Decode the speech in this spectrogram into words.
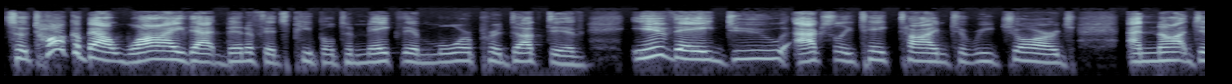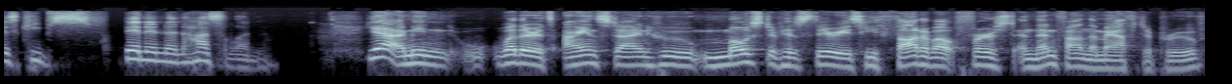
so talk about why that benefits people to make them more productive if they do actually take time to recharge and not just keep spinning and hustling. Yeah, I mean, whether it's Einstein, who most of his theories he thought about first and then found the math to prove,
